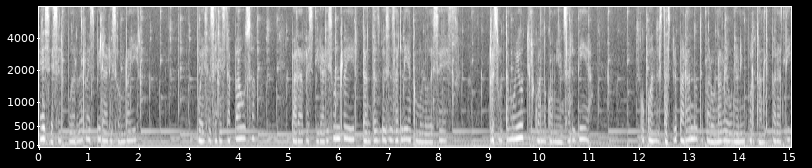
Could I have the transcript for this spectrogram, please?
Ese es el poder de respirar y sonreír. Puedes hacer esta pausa para respirar y sonreír tantas veces al día como lo desees. Resulta muy útil cuando comienza el día o cuando estás preparándote para una reunión importante para ti.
